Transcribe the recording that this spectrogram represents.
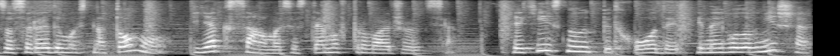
зосередимось на тому, як саме системи впроваджуються, які існують підходи, і найголовніше,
